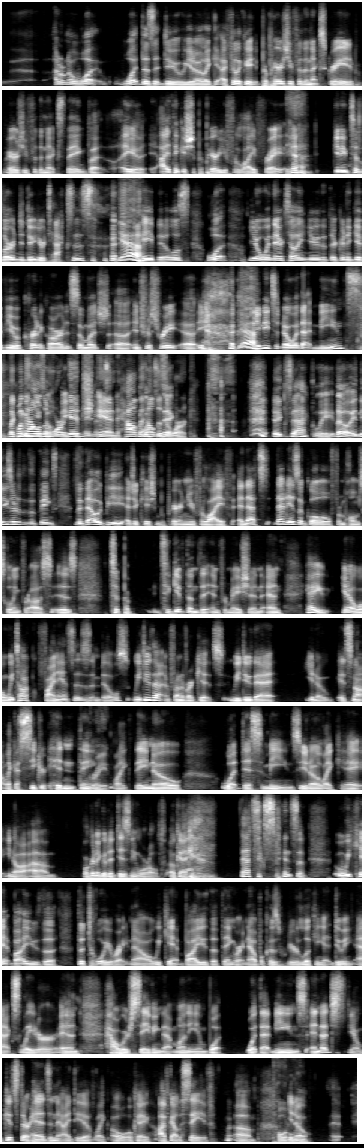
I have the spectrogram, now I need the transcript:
I don't know what what does it do. You know, like I feel like it prepares you for the next grade, it prepares you for the next thing, but I I think it should prepare you for life, right? Yeah. And getting to learn to do your taxes, yeah, pay bills. What you know when they're telling you that they're going to give you a credit card at so much uh, interest rate, uh, yeah, you need to know what that means. Like what the hell is a mortgage and how the hell does it work? exactly. No, and these are the things that that would be education preparing you for life, and that's that is a goal from homeschooling for us is to to give them the information. And hey, you know, when we talk finances and bills, we do that in front of our kids. We do that you know, it's not like a secret hidden thing. Right. Like they know what this means, you know, like, hey, you know, um, we're going to go to Disney World. Okay. That's expensive. We can't buy you the the toy right now. We can't buy you the thing right now because we're looking at doing X later and how we're saving that money and what what that means and that just you know gets their heads in the idea of like oh okay i've got to save um totally you know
